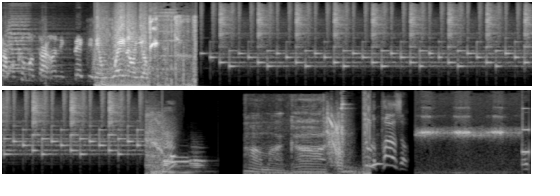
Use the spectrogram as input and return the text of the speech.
I'm gonna come up start unexpected and wait on your. Oh my god. Do the puzzle. I'm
